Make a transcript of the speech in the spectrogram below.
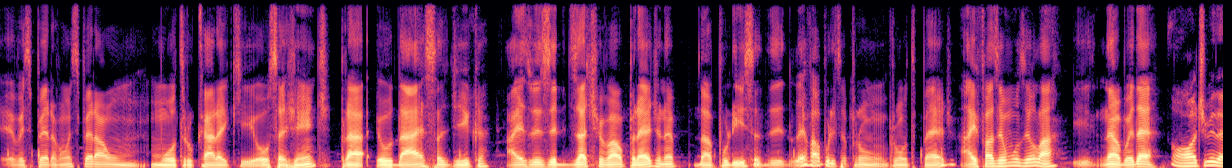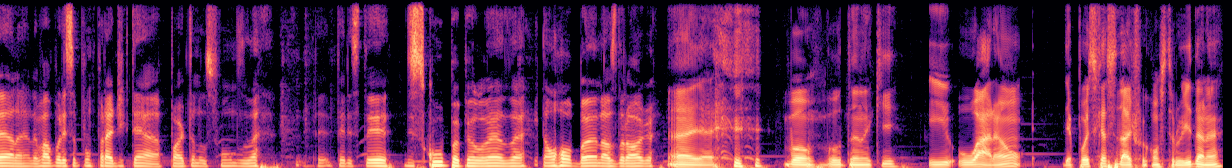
Eu vou esperar, vamos esperar um, um outro cara aí que ouça a gente pra eu dar essa dica. Aí às vezes ele desativar o prédio, né, da polícia, levar a polícia pra um, pra um outro prédio. Aí fazer um museu lá. E, não, é uma boa ideia? Uma ótima ideia, né? Levar a polícia pra um prédio que tem a porta nos fundos, né? pra pra eles ter desculpa, pelo menos, né? Estão roubando as drogas. Ai, ai. Bom, voltando aqui. E o Arão, depois que a cidade foi construída, né?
